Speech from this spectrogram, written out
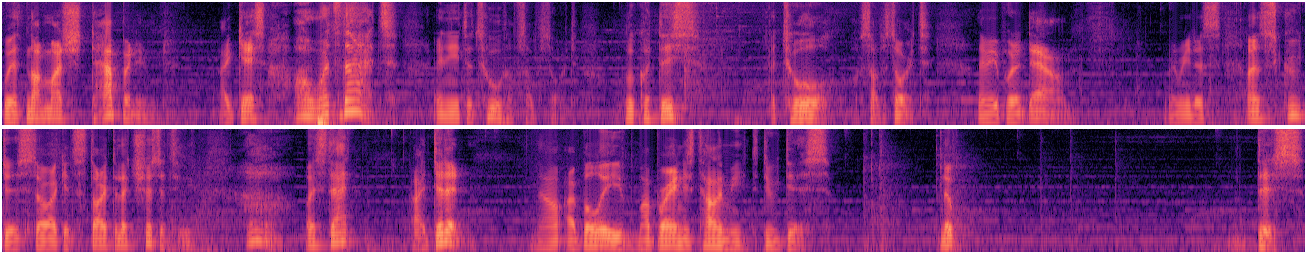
with not much happening. I guess. Oh, what's that? I need a tool of some sort. Look at this. a tool of some sort. Let me put it down. Let me just unscrew this so I can start electricity. What's that? I did it. Now I believe my brain is telling me to do this. Nope. This.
